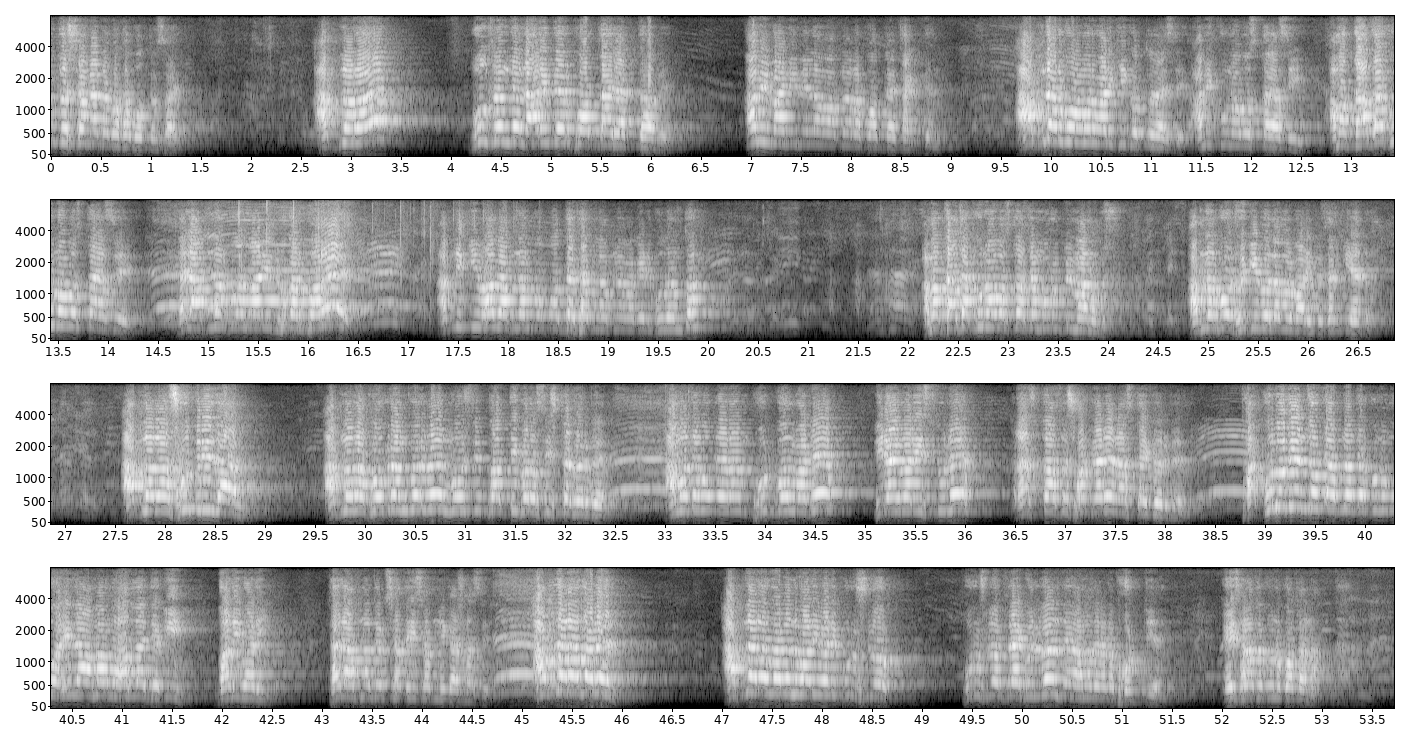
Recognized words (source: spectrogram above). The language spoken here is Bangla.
উদ্দেশ্যে আমি একটা কথা বলতে চাই। আপনারা বলছেন যে নারীদের পর্দায় রাখতে হবে। আমি মানি নিলাম আপনারা পর্দায় থাকবেন। আপনার বউ আমার বাড়ি কি করতে চাইছে? আমি কোন অবস্থায় আছি? আমার দাদা কোন অবস্থায় আছে? তাহলে আপনার বউ বাড়ি ঢোকার পরে আপনি কীভাবে আপনার বউ পর্দায় থাকলে আপনি আমাকে একটু বুঝান তো? আমার দাদা কোন অবস্থা আছে? মুরব্বী মানুষ। আপনার বউ ঢুকি বলে আমার বাড়িতে স্যার কি হলো? আপনারা সুদরি যান আপনারা প্রোগ্রাম করবেন, মসজিদ বাদ্দি করার চেষ্টা করবেন। আমাদের মধ্যে এরকম ফুটবল মাঠে, বিরাইবাড়ি স্কুলে রাস্তা আছে সরকারের, রাস্তায় করবেন। কোনোদিন যদি আপনাদের কোনো মহিলা আমার মহল্লায় দেখি, বাড়ি বাড়ি, তাহলে আপনাদের সাথে হিসাব নিকাশ আছে। আপনারা যাবেন আপনারা যাবেন বাড়ি বাড়ি পুরুষ লোক। পুরুষ লোক যাই বলবেন যে আমাদের একটা ভোট দিয়ে এই ছাড়া তো কোনো কথা না।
